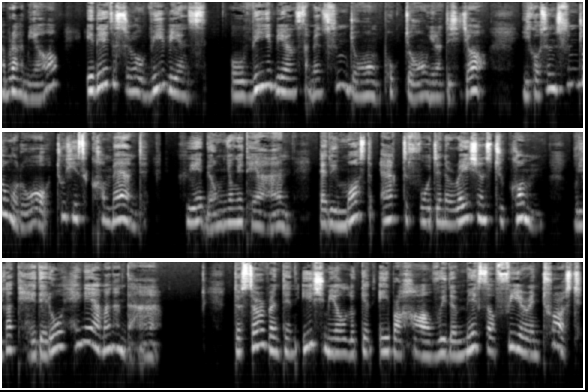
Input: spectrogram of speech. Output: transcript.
아브라함이요. It is through obedience. obedience 하면 순종, 복종이란 뜻이죠. 이것은 순종으로 to his command, 그의 명령에 대한 that we must act for generations to come. 우리가 대대로 행해야만 한다. The servant and Ishmael look at Abraham with a mix of fear and trust.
